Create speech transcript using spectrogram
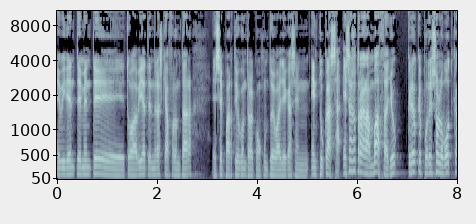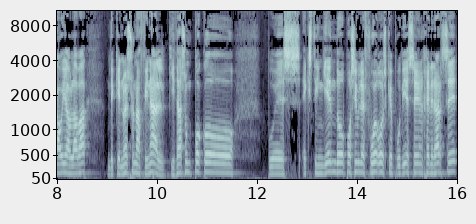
evidentemente todavía tendrás que afrontar ese partido contra el conjunto de Vallecas en, en tu casa. Esa es otra gran baza. Yo creo que por eso Lobotka hoy hablaba de que no es una final. Quizás un poco, pues, extinguiendo posibles fuegos que pudiesen generarse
